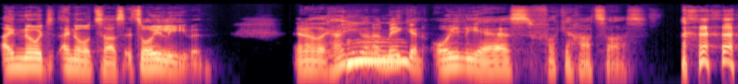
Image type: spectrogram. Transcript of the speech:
I know it, I know what sauce. It's oily even. And I'm like, how are you gonna Mm. make an oily ass fucking hot sauce? I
